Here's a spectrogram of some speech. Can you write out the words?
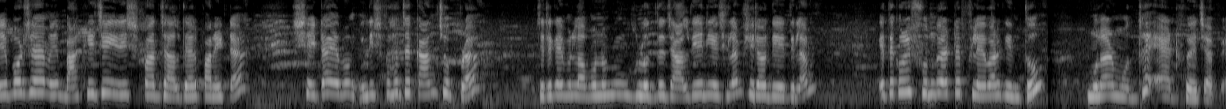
এই পর্যায়ে আমি বাকি যে ইলিশ মাছ, জাল দেওয়ার পানিটা, সেটা এবং ইলিশ মাছের যে কান চোপড়া, যেটাকে আমি লবণ এবং হলুদ দিয়ে জাল দিয়ে নিয়েছিলাম, সেটাও দিয়ে দিলাম। এতে করে সুন্দর একটা ফ্লেভার কিন্তু মূলার মধ্যে অ্যাড হয়ে যাবে।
